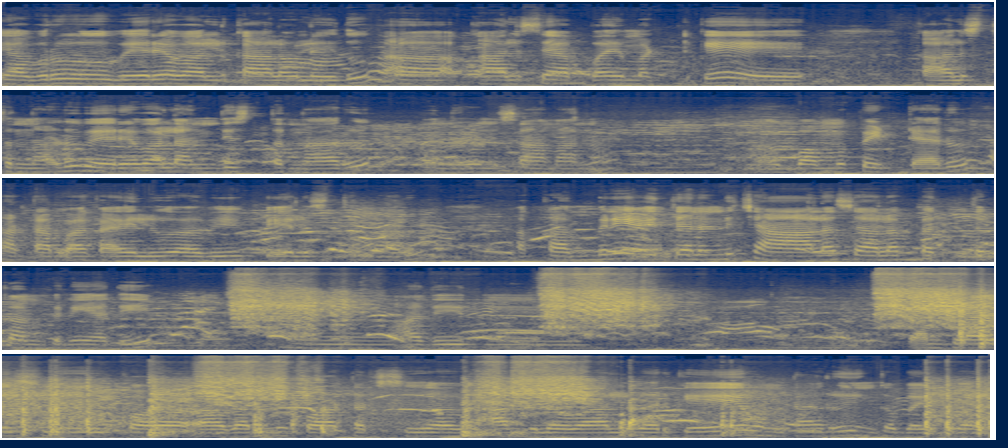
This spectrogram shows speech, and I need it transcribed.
ఎవరు వేరే వాళ్ళు కాలవలేదు. ఆ కాల్చే అబ్బాయి మట్టుకే కాలుస్తున్నాడు. వేరే వాళ్ళు అందిస్తున్నారు ముందుగుండు సామాను. బొమ్మ పెట్టారు. ఆ టపాకాయలు అవి పేలుస్తున్నారు. కంపెనీ అయితేనండి చాలా చాలా పెద్ద కంపెనీ అది. అది ఎంప్లాయీస్ అవన్నీ క్వార్టర్స్ అవి అందులో వాళ్ళ వరకే ఉంటారు. ఇంకా బయట వాళ్ళ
